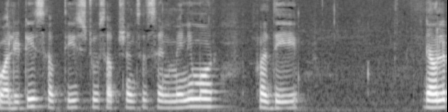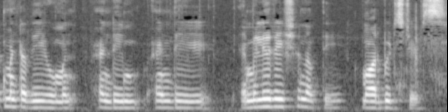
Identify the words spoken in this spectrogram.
qualities of these two substances and many more for the development of the human and the, and the amelioration of the morbid states.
